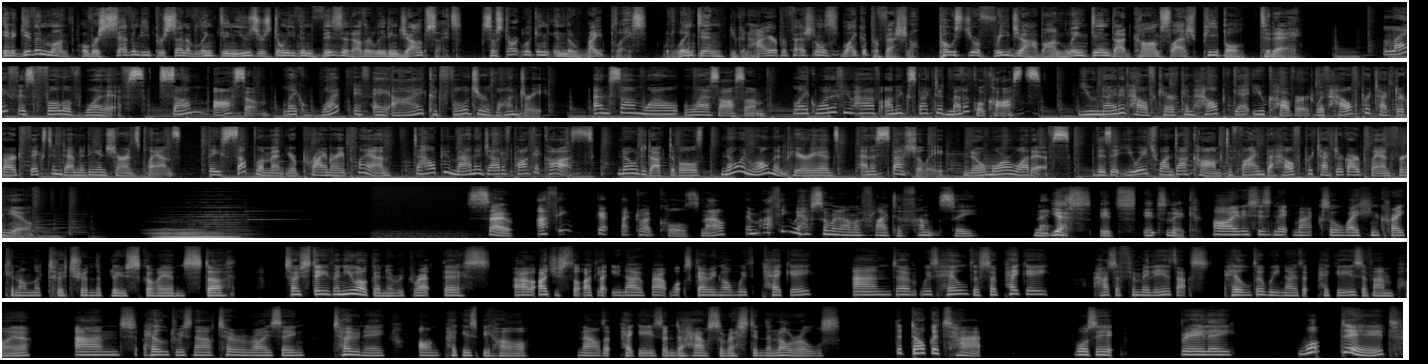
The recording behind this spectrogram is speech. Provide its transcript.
In a given month, over 70% of LinkedIn users don't even visit other leading job sites. So start looking in the right place. With LinkedIn, you can hire professionals like a professional. Post your free job on linkedin.com slash people today. Life is full of what-ifs. Some awesome, like what if AI could fold your laundry? And some, well, less awesome, like what if you have unexpected medical costs? United Healthcare can help get you covered with Health Protector Guard fixed indemnity insurance plans. They supplement your primary plan to help you manage out of pocket costs. No deductibles, no enrollment periods, and especially no more what ifs. Visit uh1.com to find the Health Protector Guard plan for you. So I think get back to our calls now. Um, I think we have someone on a flight of fancy next. Yes, it's it's Nic. Hi, this is Nic Maxwell, waking Kraken on the Twitter and the blue sky and stuff. So, Stephen, you are going to regret this. Uh, I just thought I'd let you know about what's going on with Peggy and um, with Hilda. So, Peggy has a familiar, that's Hilda. We know that Peggy is a vampire, and Hilda is now terrorizing Tony on Peggy's behalf now that Peggy's under house arrest in the Laurels. The dog attack, was it really? What did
